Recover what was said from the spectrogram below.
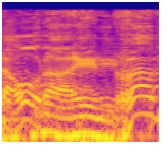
Ahora en Radio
